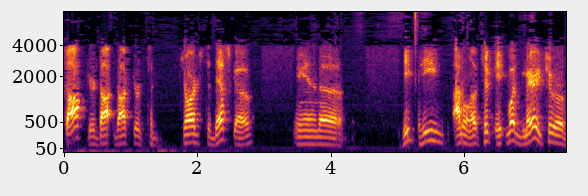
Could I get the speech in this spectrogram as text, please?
doctor, doc, Doctor George Tedesco, and uh, he he I don't know took he wasn't married to her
